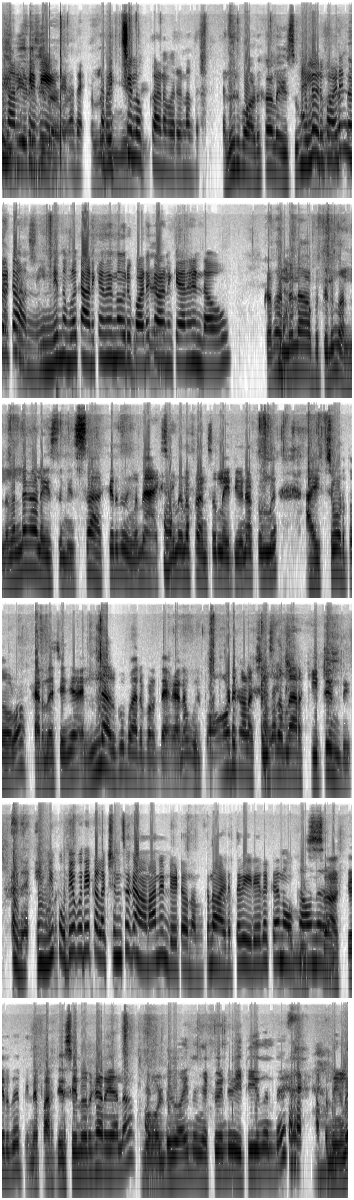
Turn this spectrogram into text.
ഹെവി ആയിട്ട് അതെ. റിച്ച്. ലുക്കാണ് വരണത്. അതിൽ ഒരുപാട് കളേഴ്സും അതിൽ ഒരുപാട് ഉണ്ട് കേട്ടോ. ഇനി നമ്മൾ കാണിക്കാൻ ഒരുപാട് കാണിക്കാനുണ്ടാവും. നല്ല ലാഭത്തിൽ നല്ല നല്ല കളേഴ്സ്. മിസ് ആക്കരുത്. നിങ്ങൾ മാക്സിമം നിങ്ങളുടെ ഫ്രണ്ട്സ് റിലേറ്റീവിനൊക്കെ ഒന്ന് അയച്ചു കൊടുത്തോളോ. കാരണം വെച്ച് കഴിഞ്ഞാൽ എല്ലാവർക്കും ഉപകാരപ്പെടട്ടെ. കാരണം ഒരുപാട് കളക്ഷൻസ് നമ്മൾ ഇറക്കിയിട്ടുണ്ട്. ഇനി പുതിയ പുതിയ കളക്ഷൻസ് കാണാനുണ്ട് കേട്ടോ. നമുക്ക് അടുത്ത വീഡിയോയിലൊക്കെ നോക്കാം മിസ് ആക്കരുത്. പിന്നെ പർച്ചേസ് ചെയ്യുന്നവർക്ക് അറിയാലോ. ഗോൾഡ് കോയിൻ നിങ്ങൾക്ക് വേണ്ടി വെയിറ്റ് ചെയ്യുന്നുണ്ട്. അപ്പൊ നിങ്ങൾ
